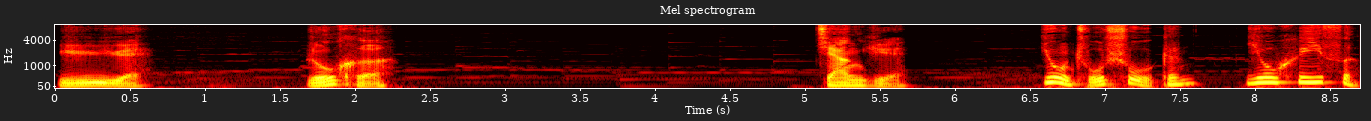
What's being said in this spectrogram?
鱼曰：“如何？”江曰：“用竹数根，幽黑色，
